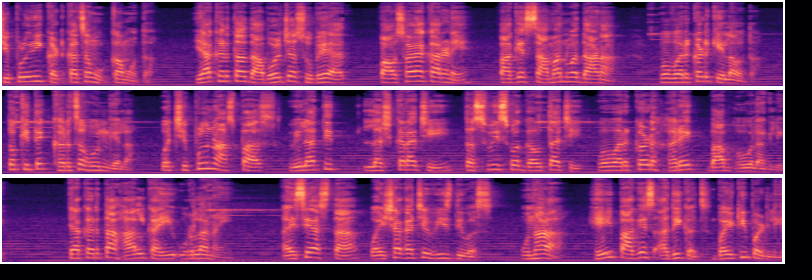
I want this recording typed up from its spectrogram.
चिपळुणी कटकाचा मुक्काम होता. याकरता दाभोळच्या सुभेयात पावसाळ्या कारणे पागे सामान व दाणा व वरकड केला होता. तो कित्येक खर्च होऊन गेला व चिपळूण आसपास विलातीत लष्कराची तसवीस व गवताची व वरकड हरेक बाब होऊ लागली. त्याकरता हाल काही उरला नाही. ऐसे असता वैशाखाचे वीस दिवस उन्हाळा हेही पागेस अधिकच बैठी पडली.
